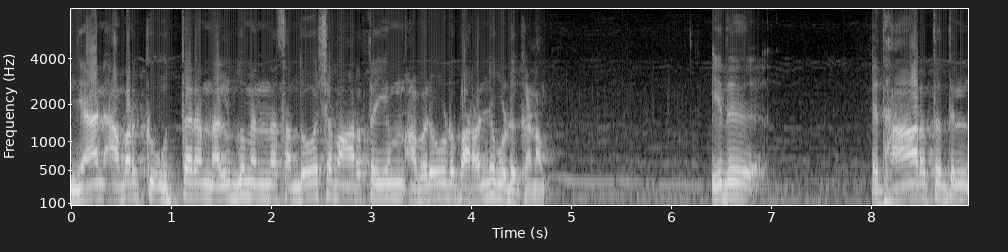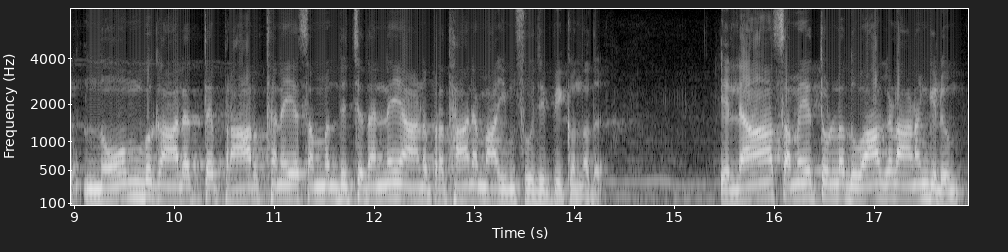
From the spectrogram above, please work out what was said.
ഞാൻ അവർക്ക് ഉത്തരം നൽകുമെന്ന സന്തോഷ വാർത്തയും അവരോട് പറഞ്ഞു കൊടുക്കണം. ഇത് യഥാർത്ഥത്തിൽ നോമ്പ് കാലത്തെ പ്രാർത്ഥനയെ സംബന്ധിച്ച് തന്നെയാണ് പ്രധാനമായും സൂചിപ്പിക്കുന്നത്. എല്ലാ സമയത്തുള്ള ദുവാകളാണെങ്കിലും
